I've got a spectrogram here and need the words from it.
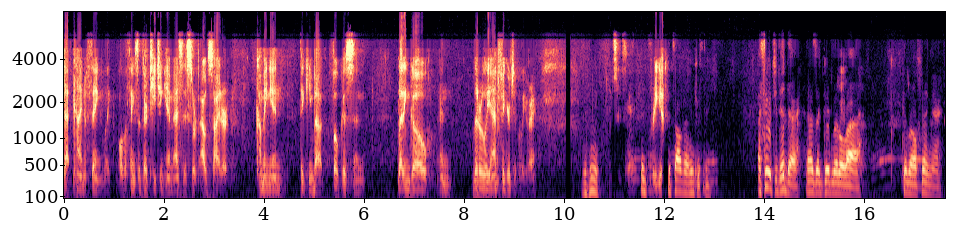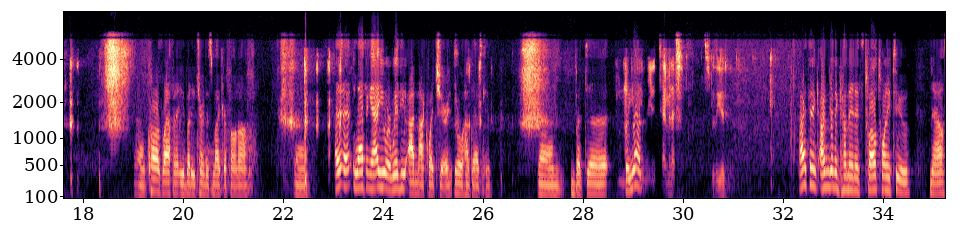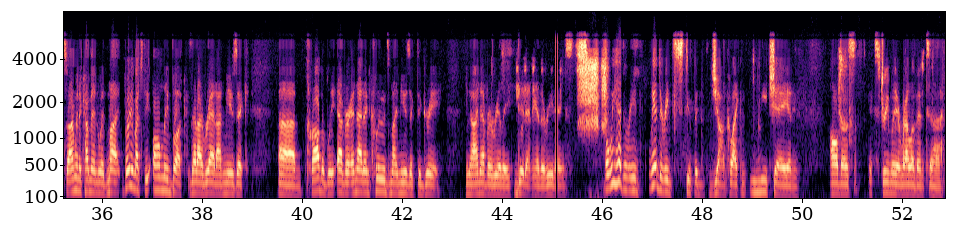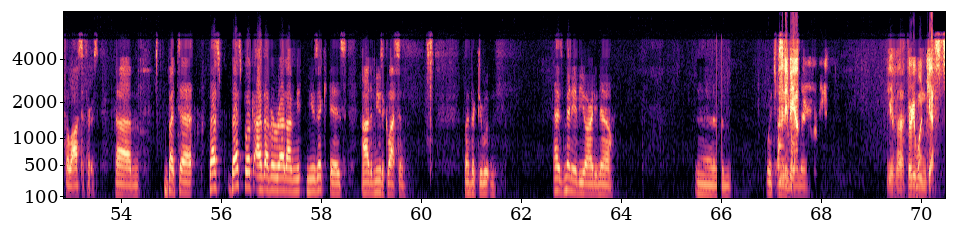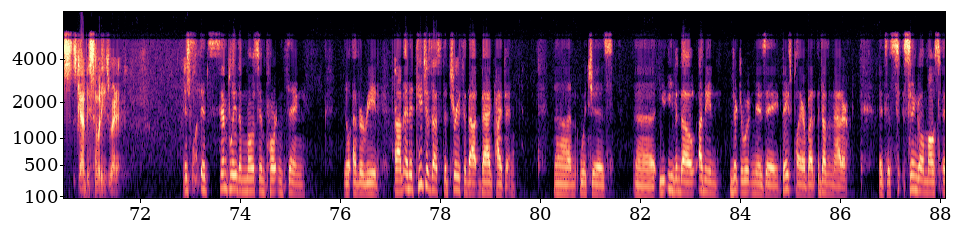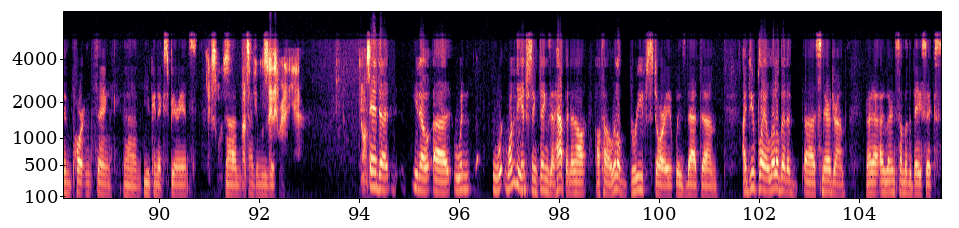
that kind of thing, like all the things that they're teaching him as this sort of outsider coming in, thinking about focus and letting go, and literally and figuratively, right? Mm-hmm. It's, it's pretty good. It's all very interesting. I see what you did there. That was a good little, uh, good little thing there. Uh, Carl's laughing at you, but he turned his microphone off. Uh, I, laughing at you or with you? I'm not quite sure. You'll have to ask him. Um, but but yeah, ten minutes. It's really good. I think I'm going to come in. It's 12:22 now, so I'm going to come in with my pretty much the only book that I've read on music, um, probably ever, and that includes my music degree. You know, I never really did any of the readings. Well, we had to read we had to read stupid junk like Nietzsche and all those extremely irrelevant uh, philosophers. Um, but uh, best best book I've ever read on mu- music is uh, The Music Lesson by Victor Wooten, as many of you already know. Um, which I'm anybody out there of. ever read it? You have uh, 31 guests. There's got to be somebody who's read it. It's, one. it's simply the most important thing you'll ever read. Um, and it teaches us the truth about bagpiping, um, which is, uh, even though, I mean, Victor Wooten is a bass player, but it doesn't matter. It's a s- single most important thing um, you can experience. Excellent. um, Lots of as a people say they read musician. it, yeah. Awesome. And uh, you know, uh, when w- one of the interesting things that happened, and I'll I'll tell a little brief story, was that um, I do play a little bit of uh, snare drum. Right, I, I learned some of the basics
